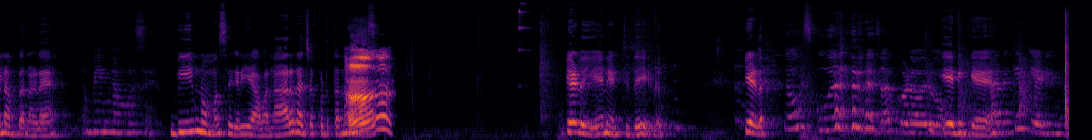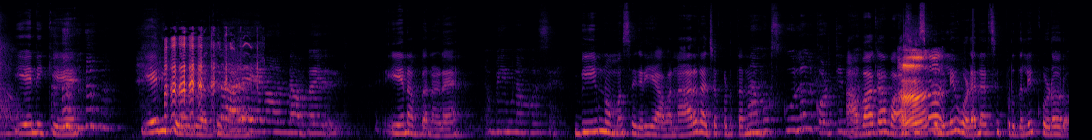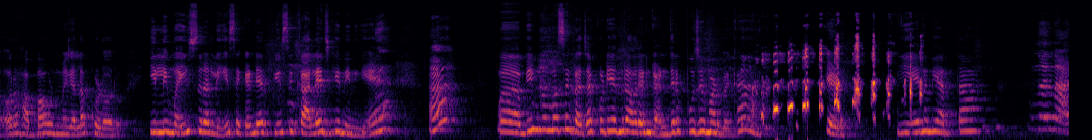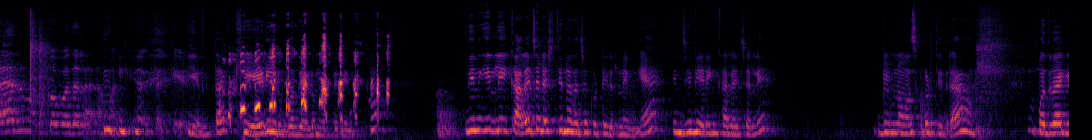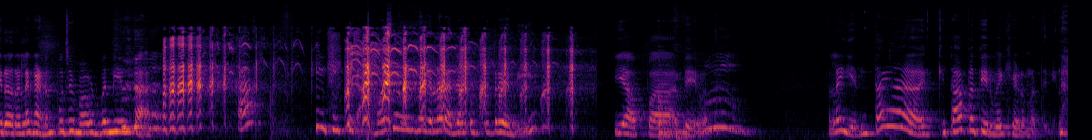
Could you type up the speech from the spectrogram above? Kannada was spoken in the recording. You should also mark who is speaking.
Speaker 1: ಏನ್ ಹಬ್ಬ ನಾಳೆ?
Speaker 2: ಭೀಮ್ ನಮಸ್
Speaker 1: ಗರಿ ಅವ ಅವನಾರ ರಜಾ ಕೊಡ್ತಾನ? ಹೇಳು ಏನ್ ಹೇಳ್ತಿದ್ದೆ ಹೇಳು. ಹೇಳು.
Speaker 2: ನಾವು ಸ್ಕೂಲ್ ರಜಾ ಕೊಡೋರು.
Speaker 1: ಏನಕ್ಕೆ?
Speaker 2: ಅದಕ್ಕೆ
Speaker 1: ಏನಕ್ಕೆ? ಏನಕ್ಕೆ ಅಂತ
Speaker 2: ಏನೋ ಹಬ್ಬ ಇದೆ
Speaker 1: ಏನ್ ಹಬ್ಬ ನಾಳೆ?
Speaker 2: ಭೀಮ್ ನಮಸ್ಸೆ
Speaker 1: ಭೀಮ್ ನೊಮ್ಮಸಗರಿ ಅವನಾರ ರಜಾ ಕೊಡ್ತಾನ?
Speaker 2: ನಮಗ್ ಸ್ಕೂಲಲ್ಲಿ ಕೊಡ್ತಿದ್ದ.
Speaker 1: ಅವಾಗ ಸ್ಕೂಲಲ್ಲಿ ಹೊಳೆನರಸೀಪುರದಲ್ಲಿ ಕೊಡೋರು. ಅವ್ರ ಹಬ್ಬ ಹುಣ್ಮೆಗೆಲ್ಲ ಕೊಡೋರು. ಇಲ್ಲಿ ಮೈಸೂರಲ್ಲಿ second year P U C ಕಾಲೇಜ್ಗೆ ನಿನಗೆ ಆ? ಭೀಮ್ ನಮಸ್ಸೆಗೆ ರಜಾ ಕೊಡಿ ಅಂದ್ರೆ ಅವ್ರೇನು ಗಂಡದಿರ ಪೂಜೆ ಮಾಡ್ಬೇಕಾ? ಹೇಳು ಏನನಿ ಅರ್ಥ?
Speaker 2: ನಾನು ನಾಳೆ ಆದ್ರೂ ಮಾಡ್ಕೋಬೋದಲ್ಲ
Speaker 1: ಎಂತ ಕೇಳಿ ಇರ್ಬೋದು ಹೇಳು ಮತ್ತೆ ನೀನು. ನಿನಗೆ ಇಲ್ಲಿ ಕಾಲೇಜಲ್ಲಿ ಎಷ್ಟು ದಿನ ರಜೆ ಕೊಟ್ಟಿದ್ರು ನಿಮಗೆ? ಇಂಜಿನಿಯರಿಂಗ್ ಕಾಲೇಜಲ್ಲಿ? ಭೀಮ್ ನಮಸ್ ಕೊಡ್ತಿದ್ರಾ? ಮದುವೆ ಆಗಿರೋರೆಲ್ಲ ಗಂಡನ ಪೂಜೆ ಮಾಡ್ಬಿಟ್ಟು ಬನ್ನಿ ಅಂತ. ಎಲ್ಲ ರಜಾ ಕೊಟ್ಬಿಟ್ರೆ ಅಲ್ಲಿ. ಯಪ್ಪ ದೇವ ಅಲ್ಲ ಎಂತ ಕಿತಾಪತಿ ಇರ್ಬೇಕು ಹೇಳು ಮತ್ತೆ ನೀನು.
